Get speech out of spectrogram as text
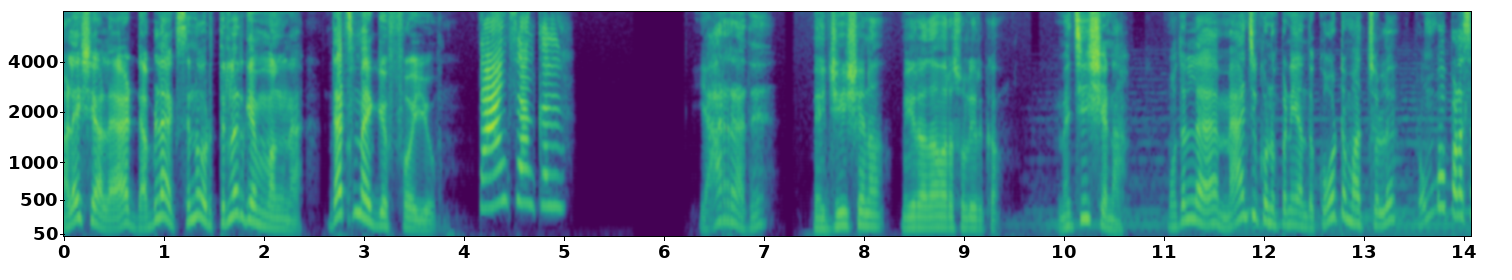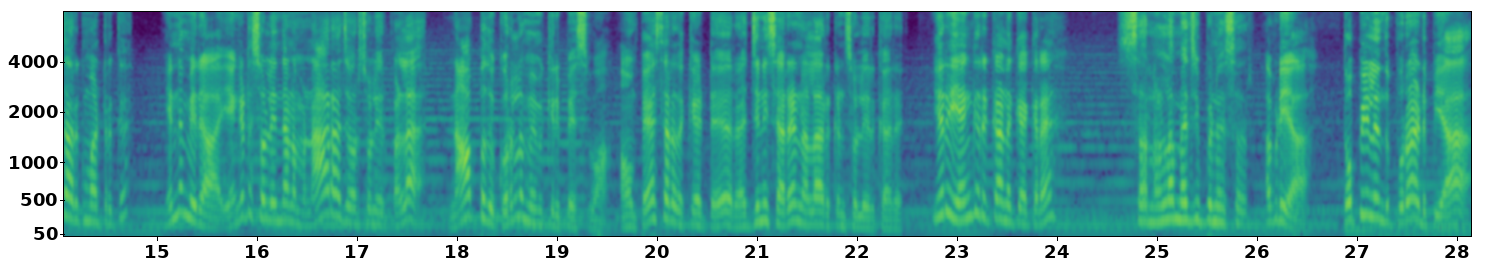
மலேசியால டபுள் ஆக்ஸ்னு ஒரு த்ரில்லர் கேம் வாங்கினேன். That's my gift for you thanks uncle யாரா அது? மெஜிஷியனா மீரா தான் வர சொல்லியிருக்கா. மெஜிஷியனா முதல்ல மேஜிக் ஒன்று பண்ணி அந்த கோட்டை மாத்து சொல்லு. ரொம்ப பழசா இருக்க மாட்டிருக்கு. என்ன மீரா என்கிட்ட சொல்லியிருந்தா நம்ம நாராஜ் அவர் சொல்லியிருப்பேன்ல நாற்பது குரல மிமிக்ரி பேசுவான். அவன் பேசுறத கேட்டு ரஜினி சாரே நல்லா இருக்குன்னு சொல்லியிருக்காரு. இரு எங்க இருக்கான்னு கேக்குறேன். சார் நல்லா மேஜிக் பண்ணுவேன் சார். அப்படியா? தொப்பியில இருந்து புறா எடுப்பியா?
